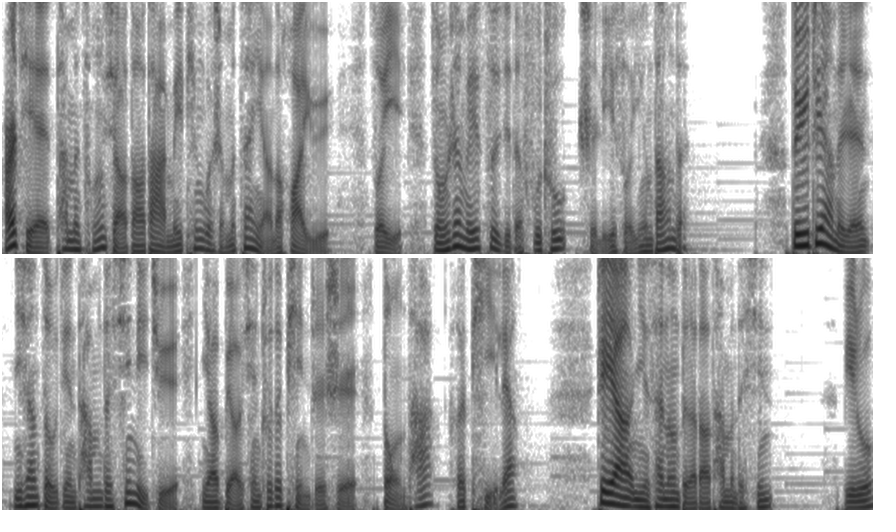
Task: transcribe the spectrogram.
而且他们从小到大没听过什么赞扬的话语，所以总认为自己的付出是理所应当的。对于这样的人，你想走进他们的心里去，你要表现出的品质是懂他和体谅，这样你才能得到他们的心。比如，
